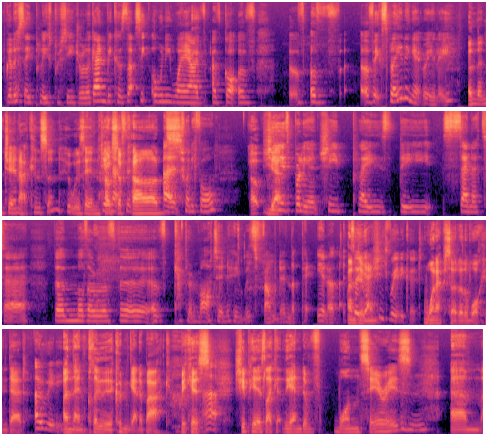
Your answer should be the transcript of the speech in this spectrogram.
I'm going to say police procedural again because that's the only way I've I've got of of of, of explaining it really. And then Jayne Atkinson, who was in Jane House of Cards. Uh, Twenty four. oh, She yeah. is brilliant. She plays the senator, the mother of the of Catherine Martin, who was found in the pit. You know, And so yeah, she's really good. One episode of The Walking Dead. Oh really? and then clearly they couldn't get her back because Ah. she appears like at the end of one series Mm-hmm. um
